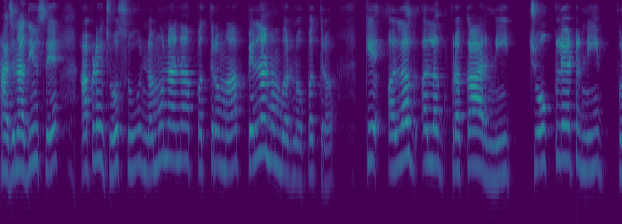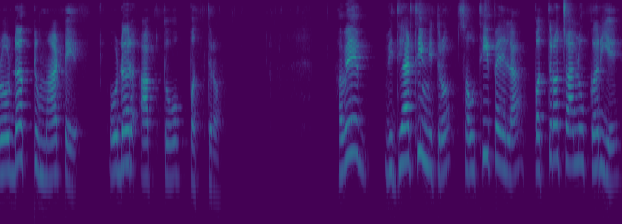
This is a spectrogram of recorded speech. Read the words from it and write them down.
આજના દિવસે આપણે જોશું નમૂનાના પત્રમાં પહેલા નંબરનો પત્ર કે અલગ અલગ પ્રકારની ચોકલેટની પ્રોડક્ટ માટે ઓર્ડર આપતો પત્ર. હવે વિદ્યાર્થી મિત્રો, સૌથી પહેલાં પત્ર ચાલુ કરીએ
